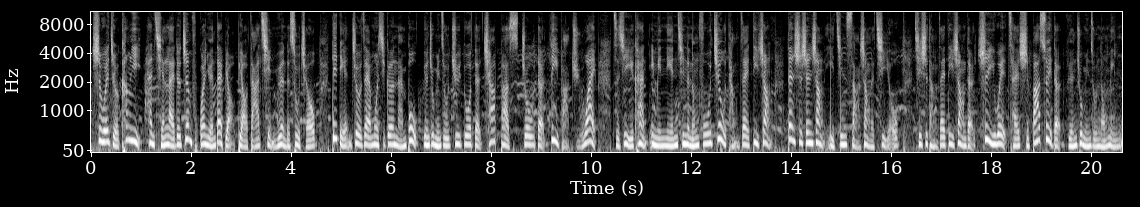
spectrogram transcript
示威者抗议和前来的政府官员代表表达请愿的诉求，地点就在墨西哥南部原住民族居多的 Chapas 州的立法局外。仔细一看，一名年轻的农夫就躺在地上，但是身上已经洒上了汽油。其实躺在地上的是一位才十八岁的原住民族农民。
